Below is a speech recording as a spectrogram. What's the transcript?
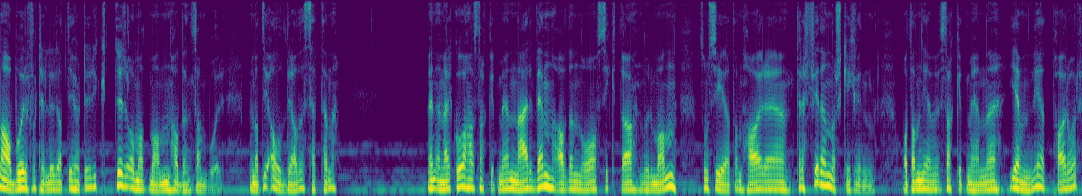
Naboer forteller at de hørte rykter om at mannen hadde en samboer, men at de aldri hadde sett henne. Men NRK har snakket med en nær venn av den nå sikta nordmannen, som sier at han har treff treffet den norske kvinnen, og at han snakket med henne jevnlig et par år.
